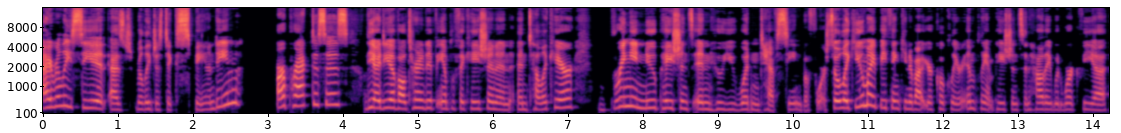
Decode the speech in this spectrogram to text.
I really see it as really just expanding our practices. The idea of alternative amplification and, and telecare, bringing new patients in who you wouldn't have seen before. So, like, you might be thinking about your cochlear implant patients and how they would work via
